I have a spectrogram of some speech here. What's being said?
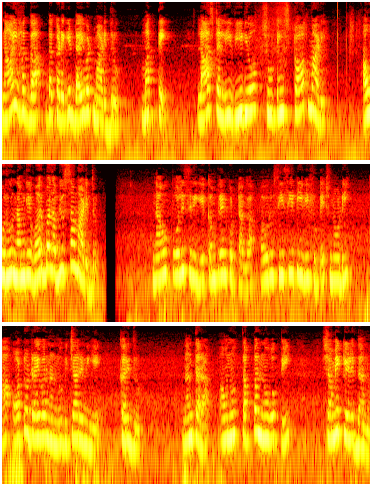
ನಾಯಿ ಹಗ್ಗದ ಕಡೆಗೆ ಡೈವರ್ಟ್ ಮಾಡಿದ್ರು. ಮತ್ತೆ ಲಾಸ್ಟ್ ಅಲ್ಲಿ ವಿಡಿಯೋ ಶೂಟಿಂಗ್ ಸ್ಟಾಪ್ ಮಾಡಿ. ಅವರು ನಮಗೆ ವರ್ಬಲ್ ಅಬ್ಯೂಸ್ ಸಹ ಮಾಡಿದ್ರು. ನಾವು ಪೊಲೀಸರಿಗೆ ಕಂಪ್ಲೇಂಟ್ ಕೊಟ್ಟಾಗ ಅವರು ಸಿಸಿಟಿವಿ ಫುಟೇಜ್ ನೋಡಿ ಆ ಆಟೋ ಡ್ರೈವರ್ನನ್ನು ವಿಚಾರಣೆಗೆ ಕರೆದ್ರು. ನಂತರ ಅವನು ತಪ್ಪನ್ನು ಒಪ್ಪಿ ಕ್ಷಮೆ ಕೇಳಿದ್ದಾನು.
